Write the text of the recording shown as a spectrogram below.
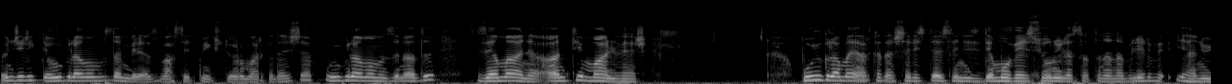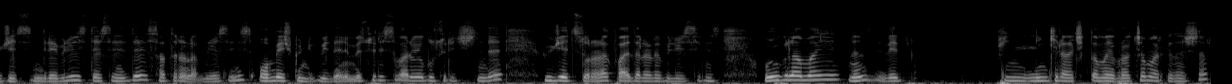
Öncelikle uygulamamızdan biraz bahsetmek istiyorum arkadaşlar. Uygulamamızın adı Zemane Anti Malware. Bu uygulamayı arkadaşlar isterseniz demo versiyonuyla satın alabilir yani ücretsiz indirebilir. isterseniz de satın alabilirsiniz. 15 günlük bir deneme süresi var ve bu süreç içinde ücretsiz olarak faydalanabilirsiniz. Uygulamanın web linkini açıklamaya bırakacağım arkadaşlar.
